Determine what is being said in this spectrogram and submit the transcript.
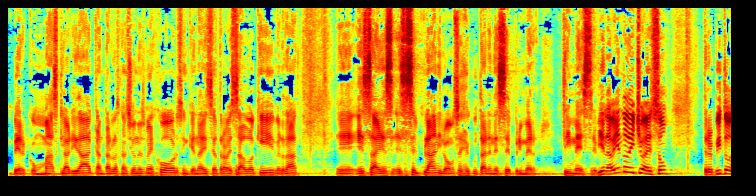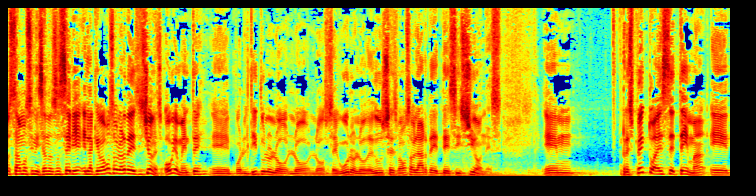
ver con más claridad, cantar las canciones mejor, sin que nadie esté atravesado aquí, ¿verdad? Eh, esa es, ese es el plan y lo vamos a ejecutar en ese primer trimestre. Bien, habiendo dicho eso, te repito, estamos iniciando esa serie en la que vamos a hablar de decisiones. Obviamente, eh, por el título lo, lo, seguro, lo deduces, vamos a hablar de decisiones. Em, respecto a este tema, eh,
